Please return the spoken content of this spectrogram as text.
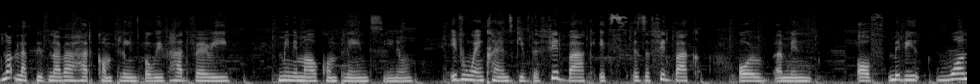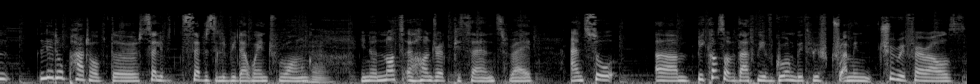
not like we've never had complaints, but we've had very minimal complaints. You know, even when clients give the feedback, it's it's a feedback, or I mean, of maybe one little part of the service delivery that went wrong. You know, not a hundred percent, right? And so um, because of that, we've grown with ref- I mean, true referrals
